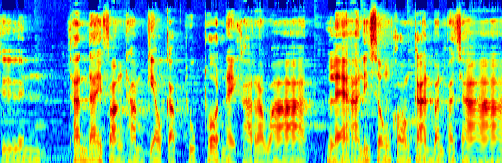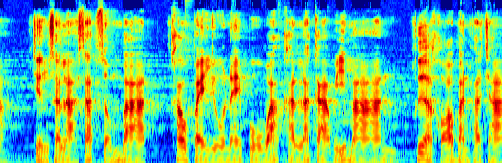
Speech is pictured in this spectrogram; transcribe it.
ขึ้น ท่านได้ฟังธรรมเกี่ยวกับทุกโทษในคารวาสและอนิสงค์ของการบรรพชา จึงสละทรัพย์สมบัติเข้าไปอยู่ในปูวะคันลกาวิมาน เพื่อขอบรรพชา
